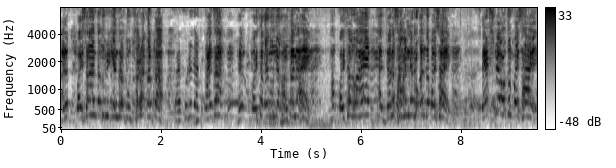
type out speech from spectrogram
अरे पैसा आणता तुम्ही केंद्रातून. सगळं करता. काय हे पैसा काही तुमच्या घरचा नाही आहे. हा पैसा जो आहे हा जनसामान्य लोकांचा पैसा आहे. टॅक्स पे मधून पैसा आहे.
